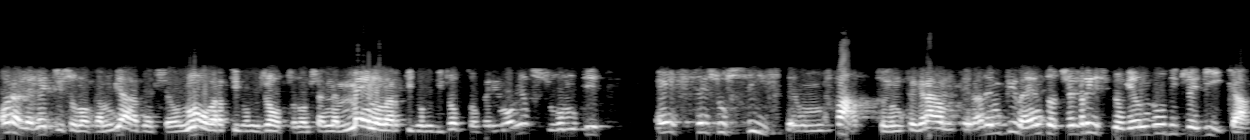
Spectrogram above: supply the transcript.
Ora le leggi sono cambiate, c'è un nuovo articolo 18, non c'è nemmeno l'articolo 18 per i nuovi assunti e se sussiste un fatto integrante in adempimento c'è il rischio che un giudice dica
